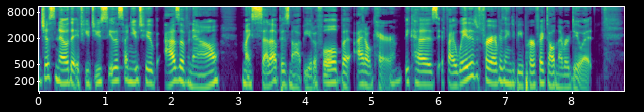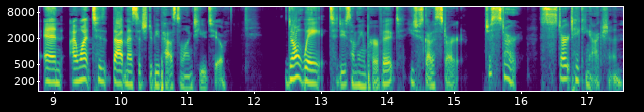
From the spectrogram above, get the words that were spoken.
just know that if you do see this on YouTube, as of now, my setup is not beautiful, but I don't care because if I waited for everything to be perfect, I'll never do it. And I want to that message to be passed along to you too. Don't wait to do something perfect. You just got to start. Just start. Start taking action.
